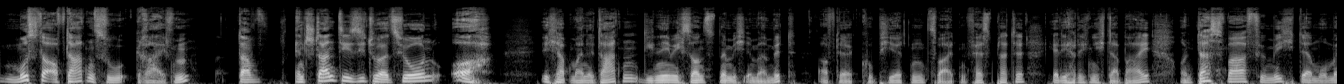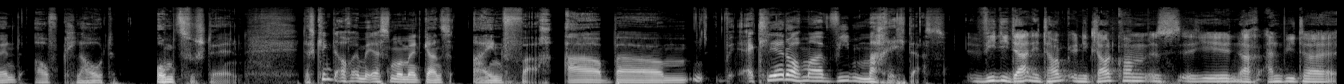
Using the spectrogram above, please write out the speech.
musste auf Daten zugreifen. Da entstand die Situation, oh, ich habe meine Daten, die nehme ich sonst nämlich immer mit auf der kopierten zweiten Festplatte. Ja, die hatte ich nicht dabei. Und das war für mich der Moment auf Cloud umzustellen. Das klingt auch im ersten Moment ganz einfach, aber ähm, erklär doch mal, wie mache ich das? Wie die Daten in die Cloud kommen, ist je nach Anbieter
